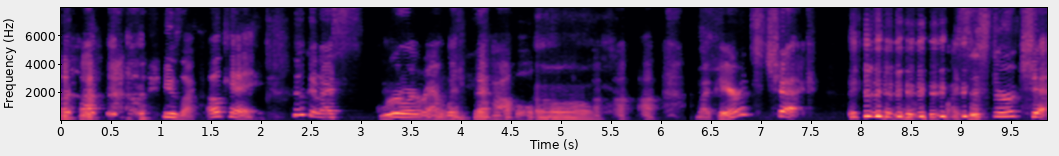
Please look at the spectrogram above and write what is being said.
he was like, okay, who can I screw around with now? Oh. My parents, check. My sister, check.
